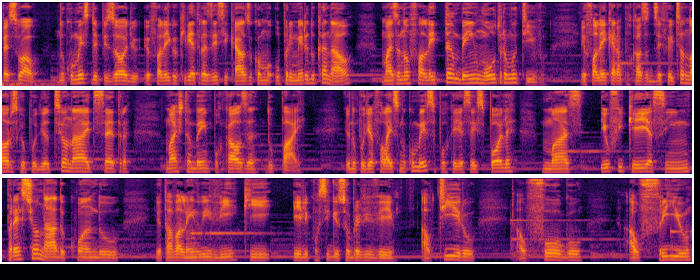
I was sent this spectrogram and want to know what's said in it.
Pessoal, no começo do episódio eu falei que eu queria trazer esse caso como o primeiro do canal, mas eu não falei também um outro motivo. Eu falei que era por causa dos efeitos sonoros que eu podia adicionar, etc mas também por causa do pai. Eu não podia falar isso no começo porque ia ser spoiler, mas eu fiquei assim impressionado quando eu estava lendo e vi que ele conseguiu sobreviver ao tiro, ao fogo, ao frio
